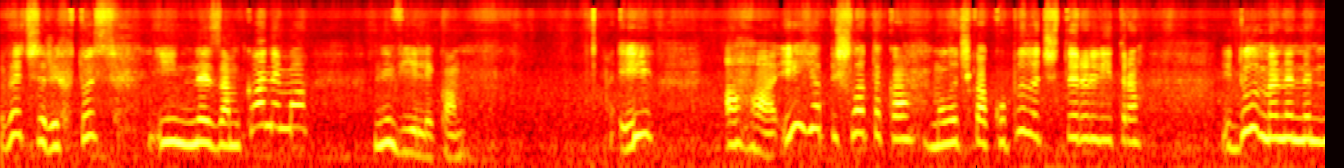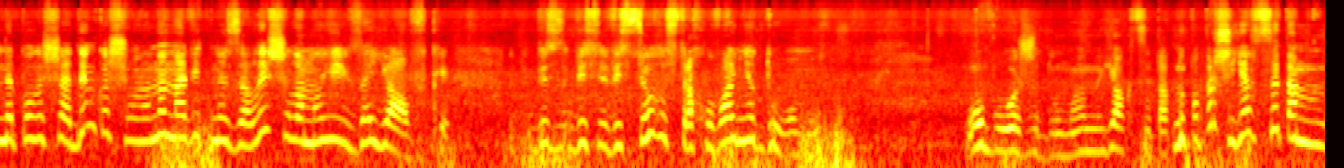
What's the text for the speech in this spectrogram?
ввечері хтось і не замка нема, не велика. І, ага, і я пішла така, молочка купила 4 літра. Іду, в мене не, не полишає димка, що вона навіть не залишила моєї заявки без, без, без цього страхування дому. О Боже, думаю, ну як це так? Ну, по-перше, я все там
